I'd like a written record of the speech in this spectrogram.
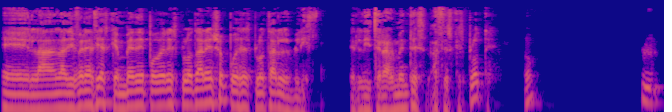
Eh, la, la, diferencia es que en vez de poder explotar eso, puedes explotar el Blitz literalmente haces que explote, ¿no? Mm.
